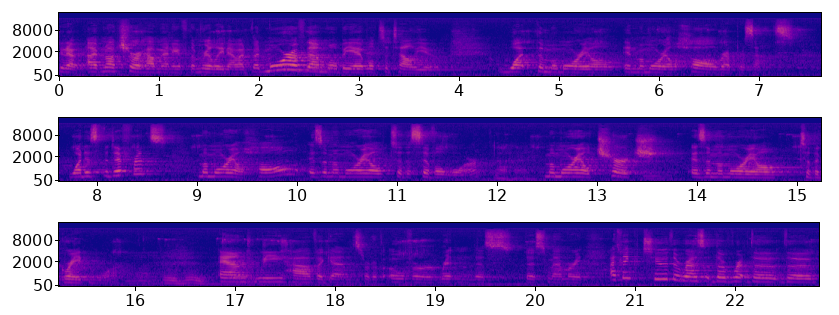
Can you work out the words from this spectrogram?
you know, I'm not sure how many of them really know it, but more of them will be able to tell you what the memorial in Memorial Hall represents. What is the difference? Memorial Hall is a memorial to the Civil War. Uh-huh. Memorial Church is a memorial to the Great War. Mm-hmm. And we have again sort of overwritten this this memory. I think too the res- the, the the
